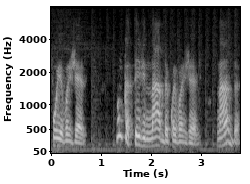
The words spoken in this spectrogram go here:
foi evangélico, nunca teve nada com o evangelho, nada.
